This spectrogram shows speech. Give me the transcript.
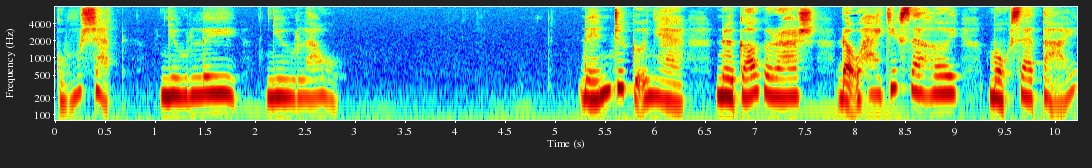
cũng sạch như ly, như lau. Đến trước cửa nhà, nơi có garage, đậu hai chiếc xe hơi, một xe tải,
